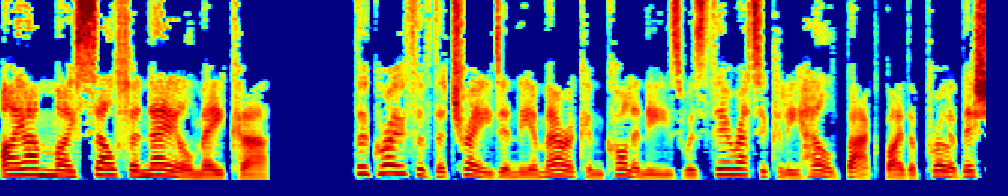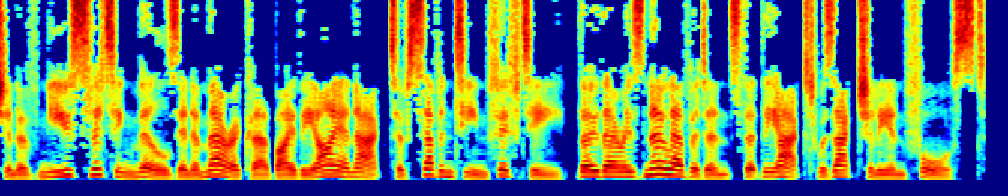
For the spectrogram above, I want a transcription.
I am myself a nail maker. The growth of the trade in the American colonies was theoretically held back by the prohibition of new slitting mills in America by the Iron Act of 1750, though there is no evidence that the act was actually enforced.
